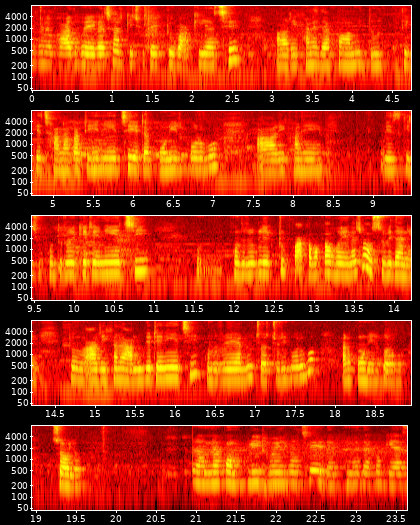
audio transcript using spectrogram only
এখানে ভাত হয়ে গেছে আর কিছুটা একটু বাকি আছে। আর এখানে দেখো আমি দুধ থেকে ছানা কাটিয়ে নিয়েছি, এটা পনির করব। আর এখানে বেশ কিছু কুঁদরোই কেটে নিয়েছি। কুঁদরোগুলো একটু পাকা পাকা হয়ে গেছে, অসুবিধা নেই। একটু আর এখানে আলু কেটে নিয়েছি কুঁদরোই আলু চচ্চড়ি করব আর পনির করব। চলো রান্না কমপ্লিট হয়ে গেছে। এখানে দেখো গ্যাস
